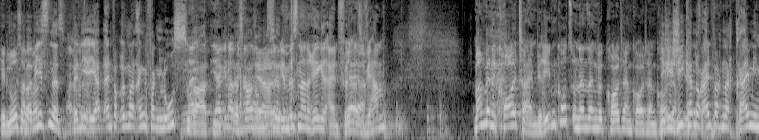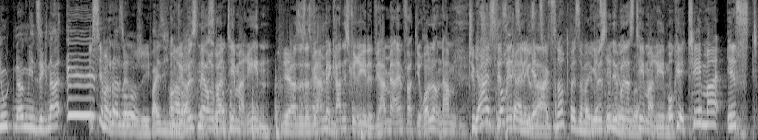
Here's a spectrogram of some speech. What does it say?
Geht los, Aber oder wie was? ist denn das? Wenn ihr, ihr habt einfach irgendwann angefangen loszuraten. Ja, genau. Das wir, war so ein bisschen. wir müssen da eine Regel einführen. Ja, Also ja. wir haben Machen wir eine Calltime. Wir reden kurz und dann sagen wir Calltime, Calltime, die Calltime. Regie kann doch einfach nach drei Minuten irgendwie ein Signal. äh, Ist jemand oder in der so. Regie? Weiß ich Und nicht. wir müssen ja auch über ein Thema reden. Ja. Also das, wir haben ja gerade nicht geredet. Wir haben ja einfach die Rolle und haben Ja, typisches ist noch der Sätze geiler. Jetzt gesagt. wird's noch besser, weil wir jetzt müssen reden über wir das. Thema reden. Okay, Thema ist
